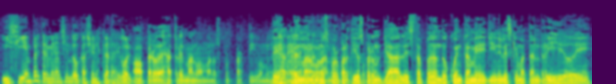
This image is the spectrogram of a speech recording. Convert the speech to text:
y siempre terminan siendo ocasiones claras de gol. No, pero deja tres mano a manos por partido. a mí que Deja tres deje manos por partidos, pero partido. ya le está pasando cuenta a Medellín el esquema tan rígido de,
